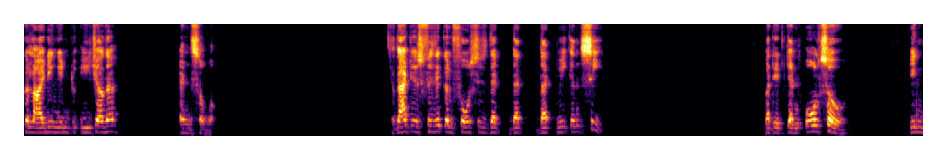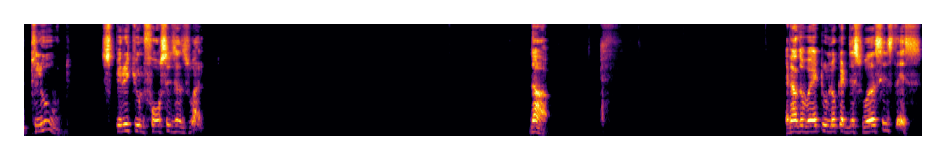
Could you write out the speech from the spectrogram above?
colliding into each other and so on? So that is physical forces that that that we can see, but it can also include spiritual forces as well. Now, another way to look at this verse is this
